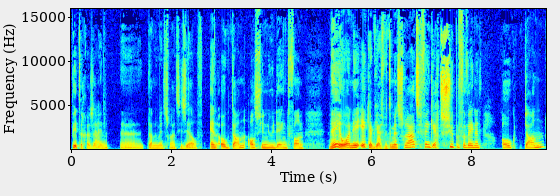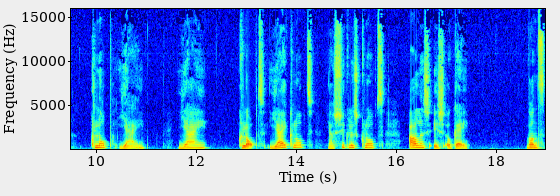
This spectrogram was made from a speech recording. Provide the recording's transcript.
pittiger zijn dan de menstruatie zelf. En ook dan, als je nu denkt van, nee hoor, nee, ik heb juist met de menstruatie, vind ik echt super vervelend ook dan klop jij. Jij klopt. Jij klopt, jouw cyclus klopt, alles is oké. Want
